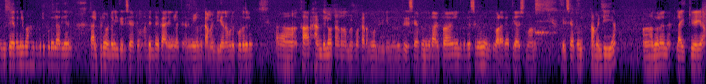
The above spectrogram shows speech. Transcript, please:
നിങ്ങൾക്ക് ഏതെങ്കിലും വാഹനത്തെ പറ്റി കൂടുതൽ അറിയാൻ താല്പര്യമുണ്ടെങ്കിൽ തീർച്ചയായിട്ടും അതിന്റെ കാര്യങ്ങളൊക്കെ നിങ്ങളൊന്ന് കമന്റ് ചെയ്യുക. നമ്മൾ കൂടുതലും കാർ ഹണ്ടിലോട്ടാണ് നമ്മളിപ്പോൾ കടന്നുകൊണ്ടിരിക്കുന്നത്. തീർച്ചയായിട്ടും നിങ്ങളുടെ അഭിപ്രായങ്ങളും നിർദ്ദേശങ്ങളും എനിക്ക് വളരെ അത്യാവശ്യമാണ്. തീർച്ചയായിട്ടും കമന്റ് ചെയ്യുക. അതുപോലെ തന്നെ ലൈക്ക് ചെയ്യുക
